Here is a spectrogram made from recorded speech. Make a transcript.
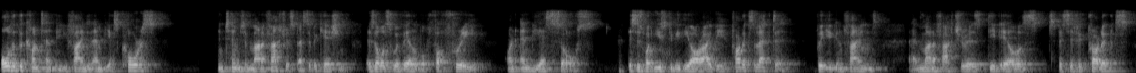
All of the content that you find in NBS Chorus in terms of manufacturer specification is also available for free on NBS Source. This is what used to be the RIBA product selector, but you can find uh, manufacturers details specific products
